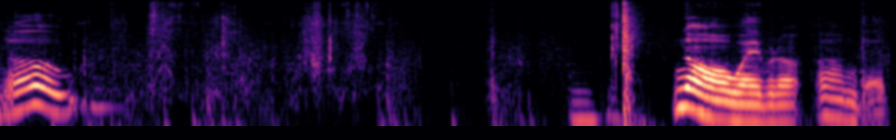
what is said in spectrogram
No. No way, bro. I'm dead.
